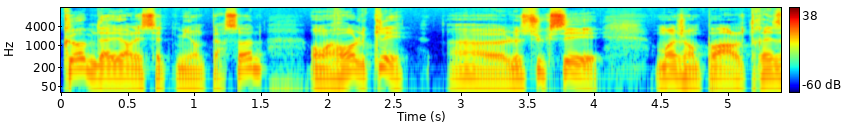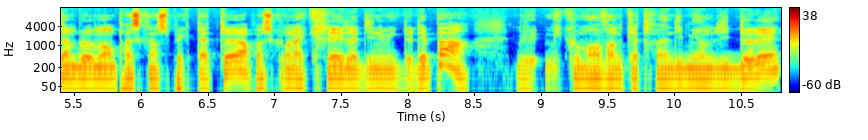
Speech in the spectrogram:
comme d'ailleurs les 7 millions de personnes, ont un rôle clé. Hein. Euh, le succès, moi j'en parle très humblement, presque un spectateur, parce qu'on a créé la dynamique de départ. Mais, comment vendre 90 millions de litres de lait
